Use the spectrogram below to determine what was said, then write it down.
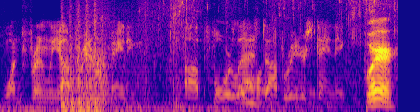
One friendly operator remaining. Op 4 last my operator standing. Where?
